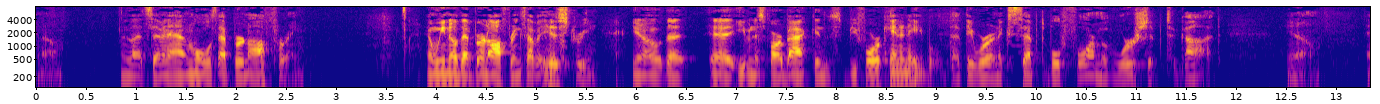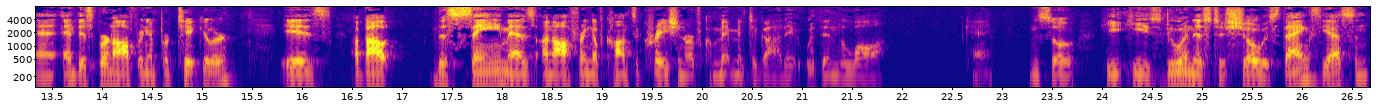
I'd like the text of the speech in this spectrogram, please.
you know. And that seven animal was that burnt offering. And we know that burnt offerings have a history, you know, that uh, even as far back as before Cain and Abel, that they were an acceptable form of worship to God, you know. And, and this burnt offering in particular is about the same as an offering of consecration or of commitment to God within the law. Okay? And so he, he's doing this to show his thanks, yes, and,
